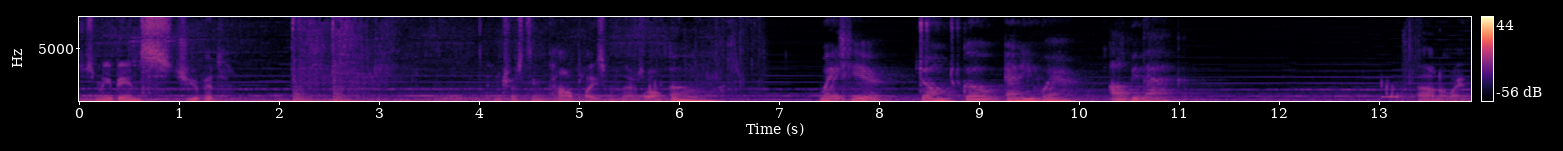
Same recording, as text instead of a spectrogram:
Just me being stupid. Interesting power placement there as well. Oh. Wait here. Don't go anywhere. I'll be back. Ah, I'm not waiting.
